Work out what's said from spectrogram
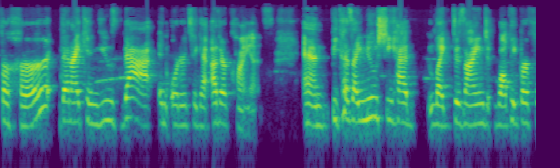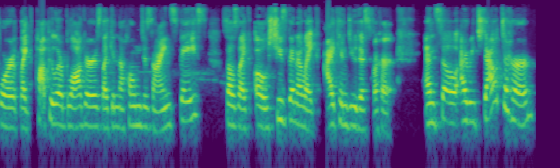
for her, then I can use that in order to get other clients. And because I knew she had like designed wallpaper for like popular bloggers, like in the home design space. So I was like, oh, she's gonna like, I can do this for her. And so I reached out to her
